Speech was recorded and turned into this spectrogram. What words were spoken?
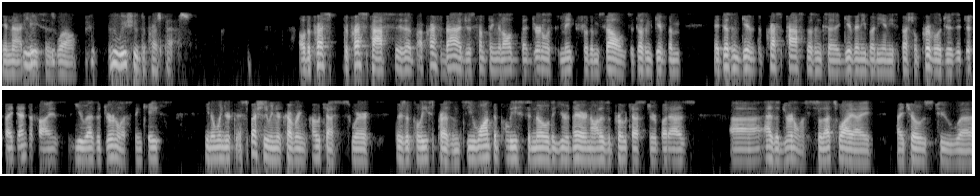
in that case as well. Who issued the press pass? oh the press the press pass is a, a press badge is something that all that journalists make for themselves it doesn't give them it doesn't give the press pass doesn't uh, give anybody any special privileges it just identifies you as a journalist in case you know when you're especially when you're covering protests where there's a police presence you want the police to know that you're there not as a protester but as uh as a journalist so that's why i i chose to uh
